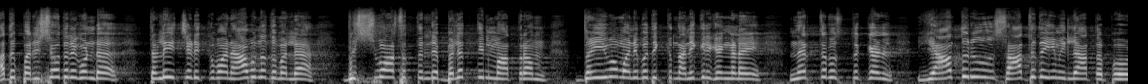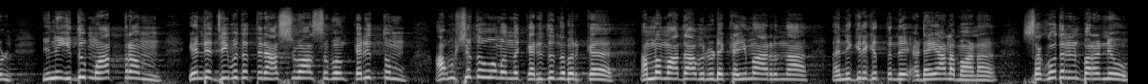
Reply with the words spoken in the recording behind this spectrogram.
അത് പരിശോധന കൊണ്ട് തെളിയിച്ചെടുക്കുവാനാവുന്നതുമല്ല. വിശ്വാസത്തിന്റെ ബലത്തിൽ മാത്രം ദൈവം അനുവദിക്കുന്ന അനുഗ്രഹങ്ങളെ നൃത്തവസ്തുക്കൾ യാതൊരു സാധ്യതയും ഇല്ലാത്തപ്പോൾ ഇനി ഇതുമാത്രം എന്റെ ജീവിതത്തിന് ആശ്വാസവും കരുത്തും ഔഷധവുമെന്ന് കരുതുന്നവർക്ക് അമ്മ മാതാവിലൂടെ കൈമാറുന്ന അനുഗ്രഹത്തിന്റെ അടയാളമാണ്. സഹോദരൻ പറഞ്ഞു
